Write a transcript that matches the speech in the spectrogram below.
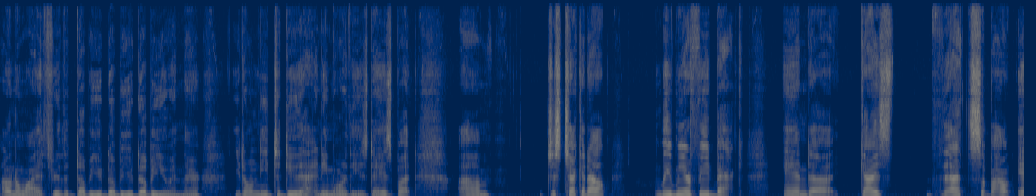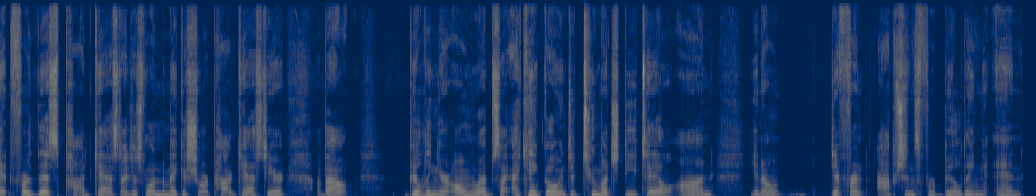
I don't know why I threw the www in there. You don't need to do that anymore these days, but um, just check it out. Leave me your feedback. And uh, guys, that's about it for this podcast. I just wanted to make a short podcast here about building your own website. I can't go into too much detail on, you know, different options for building and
